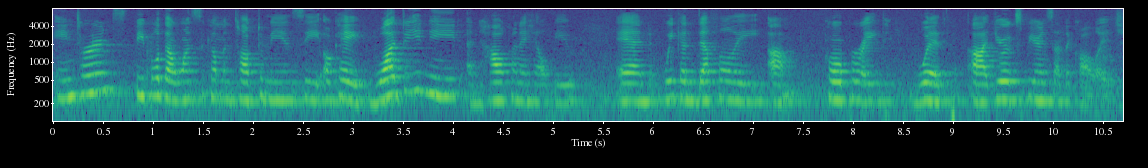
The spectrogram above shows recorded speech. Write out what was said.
interns, people that wants to come and talk to me and see, okay, what do you need and how can I help you? And we can definitely um, cooperate with uh, your experience at the college.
